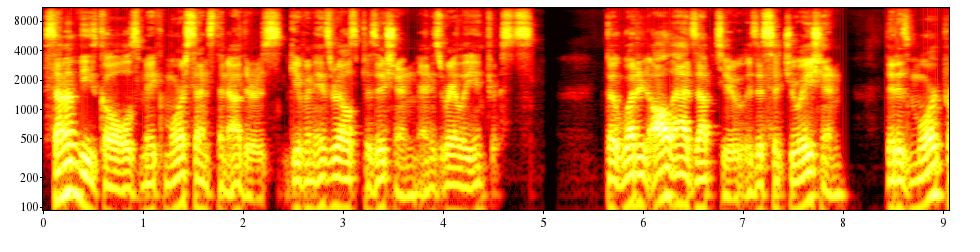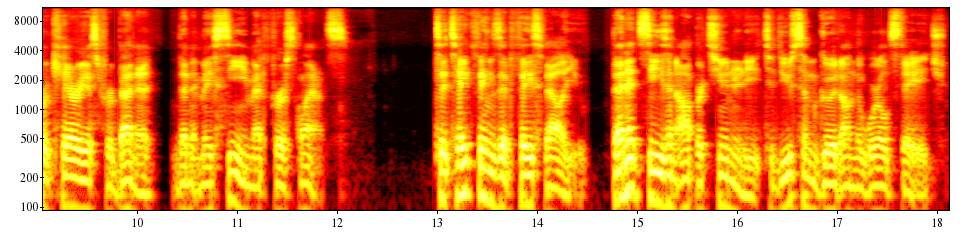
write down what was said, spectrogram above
Some of these goals make more sense than others, given Israel's position and Israeli interests. But what it all adds up to is a situation that is more precarious for Bennett than it may seem at first glance. To take things at face value, Bennett sees an opportunity to do some good on the world stage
